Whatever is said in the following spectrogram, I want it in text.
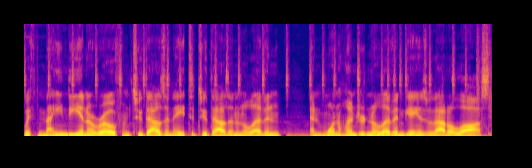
with 90 in a row from 2008 to 2011 and 111 games without a loss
